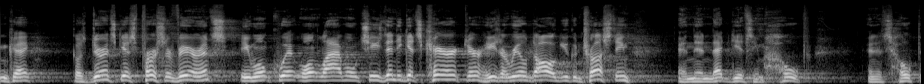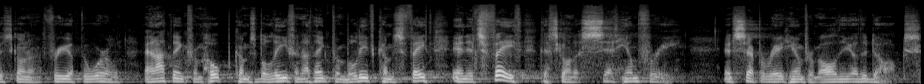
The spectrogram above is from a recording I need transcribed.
okay? Because endurance gives perseverance. He won't quit, won't lie, won't cheat. Then he gets character. He's a real dog. You can trust him. And then that gives him hope and it's hope that's going to free up the world. And I think from hope comes belief, and I think from belief comes faith, and it's faith that's going to set him free and separate him from all the other dogs.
